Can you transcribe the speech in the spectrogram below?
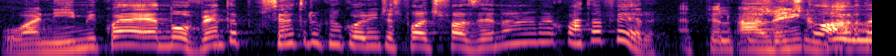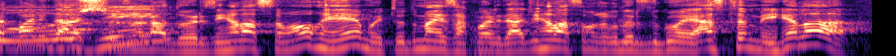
o anímico é 90% do que o Corinthians pode fazer na, na quarta-feira. É, pelo que a Além, gente claro, viu da qualidade dos hoje- jogadores em relação ao Remo e tudo, mas a qualidade em relação aos jogadores do Goiás também ela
